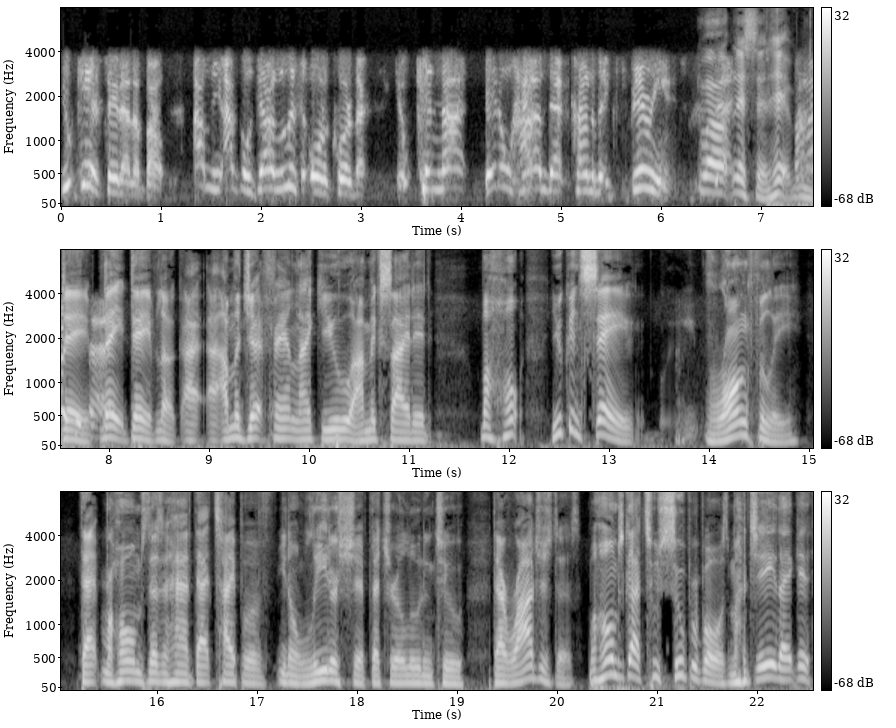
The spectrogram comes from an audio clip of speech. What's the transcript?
You can't say that about. I mean, I go down the list of all the quarterbacks. You cannot. They don't have that kind of experience. Well, listen, Dave, Dave, Dave. Look, I, I'm a Jet fan like you. I'm excited. Mahomes, you can say wrongfully that Mahomes doesn't have that type of you know leadership that you're alluding to that Rodgers does. Mahomes got two Super Bowls, my G. Like it,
